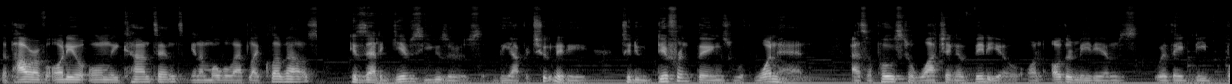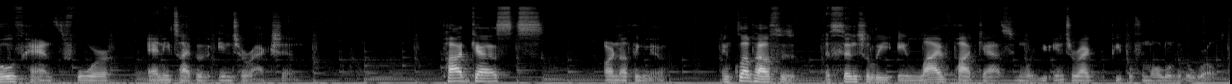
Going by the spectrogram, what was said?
The power of audio only content in a mobile app like Clubhouse is that it gives users the opportunity to do different things with one hand as opposed to watching a video on other mediums where they need both hands for any type of interaction. Podcasts are nothing new, and Clubhouse is essentially a live podcast where you interact with people from all over the world.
